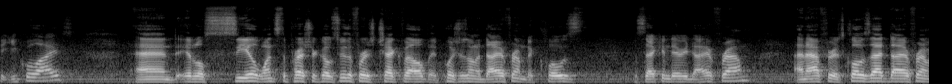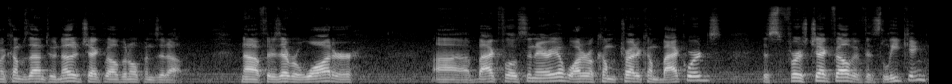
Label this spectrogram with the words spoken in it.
to equalize and it'll seal once the pressure goes through the first check valve it pushes on a diaphragm to close the secondary diaphragm and after it's closed that diaphragm it comes down to another check valve and opens it up. Now if there's ever water uh, backflow scenario water will come try to come backwards. This first check valve if it's leaking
